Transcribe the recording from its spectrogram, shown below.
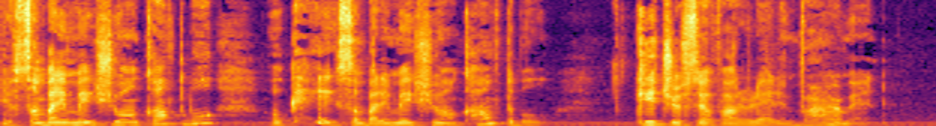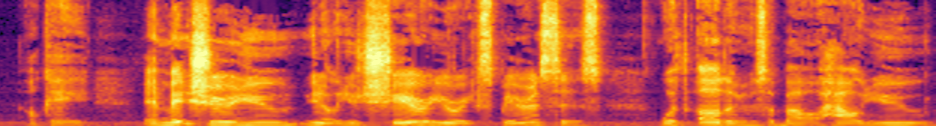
If somebody makes you uncomfortable, okay, somebody makes you uncomfortable. Get yourself out of that environment, okay? And make sure you, you know, you share your experiences with others about how you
